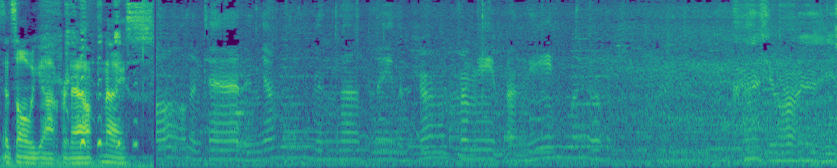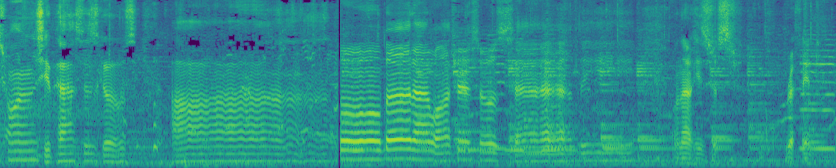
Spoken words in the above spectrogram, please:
That's all we got for now. nice. Old and tan and young and lovely, the girl from Ipanema. She wanted each one she passes goes. Ah. But I watch her so sadly. Well, now he's just riffing.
